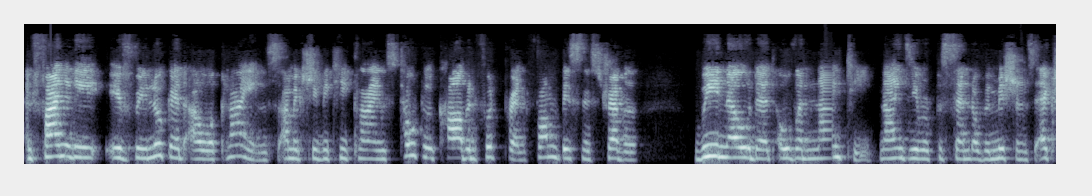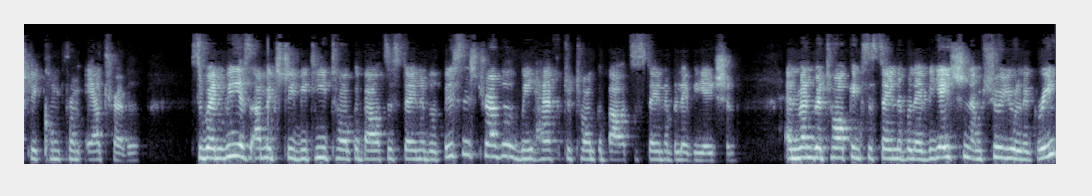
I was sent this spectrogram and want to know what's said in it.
And finally if we look at our clients amex gbt clients total carbon footprint from business travel we know that over 90 90% of emissions actually come from air travel so when we as amex gbt talk about sustainable business travel we have to talk about sustainable aviation and when we're talking sustainable aviation i'm sure you'll agree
